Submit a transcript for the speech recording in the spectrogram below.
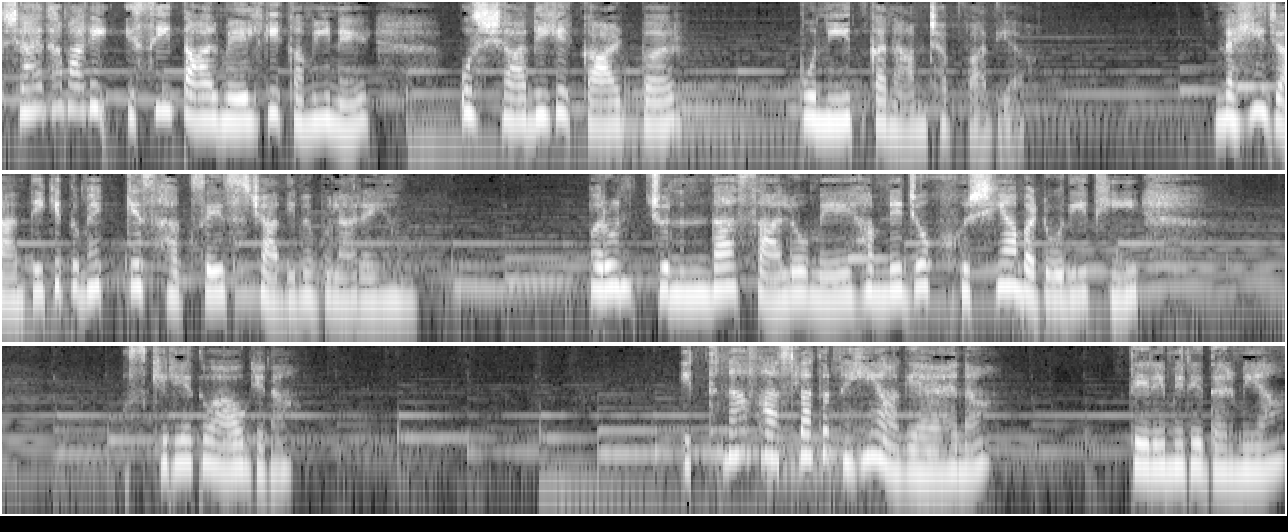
शायद हमारी इसी तालमेल की कमी ने उस शादी के कार्ड पर पुनीत का नाम छपवा दिया। नहीं जानती कि तुम्हें किस हक से इस शादी में बुला रही हूँ, पर उन चुनिंदा सालों में हमने जो खुशियाँ बटोरी थी, उसके लिए तो आओगे ना? इतना फासला तो नहीं आ गया है ना? तेरे मेरे दरमिया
